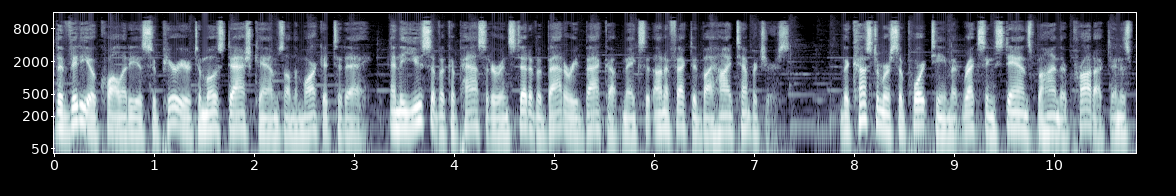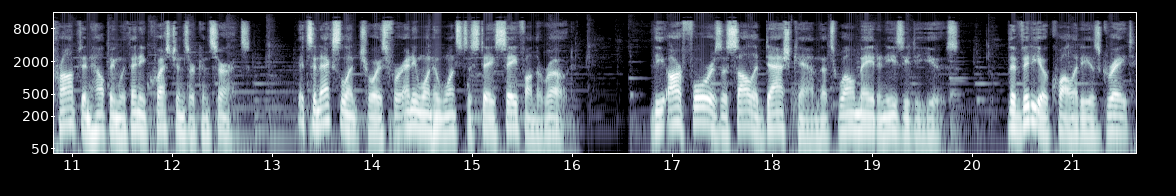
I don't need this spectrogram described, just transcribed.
The video quality is superior to most dashcams on the market today, and the use of a capacitor instead of a battery backup makes it unaffected by high temperatures. The customer support team at Rexing stands behind their product and is prompt in helping with any questions or concerns. It's an excellent choice for anyone who wants to stay safe on the road. The R4 is a solid dashcam that's well made and easy to use. The video quality is great,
